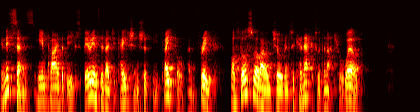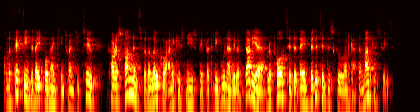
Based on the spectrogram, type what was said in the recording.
In this sense, he implied that the experience of education should be playful and free, whilst also allowing children to connect with the natural world. On the 15th of April 1922, correspondents for the local anarchist newspaper Tribuna Libertaria reported that they had visited the school on Catamarca Street.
